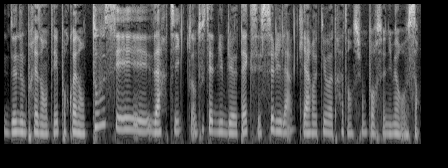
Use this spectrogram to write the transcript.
de nous le présenter, pourquoi dans tous ces articles, dans toute cette bibliothèque, c'est celui-là qui a retenu votre attention pour ce numéro 100.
